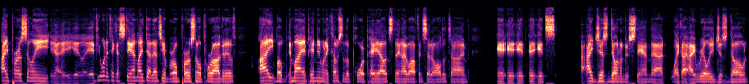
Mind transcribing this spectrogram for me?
I personally, uh, if you want to take a stand like that, that's your own personal prerogative. I, but in my opinion, when it comes to the poor payouts thing, I've often said it all the time. It, it, it it's I just don't understand that. Like, I, I really just don't.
